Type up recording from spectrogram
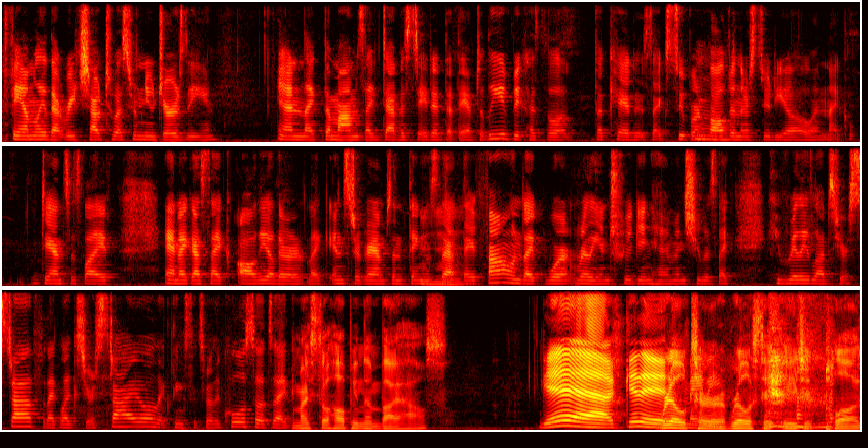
family that reached out to us from New Jersey, and like the mom's like devastated that they have to leave because the the kid is like super mm-hmm. involved in their studio and like dance his life and i guess like all the other like instagrams and things that mm-hmm. they found like weren't really intriguing him and she was like he really loves your stuff like likes your style like thinks it's really cool so it's like Am I still helping them buy a house? Yeah, get it. Realtor, maybe. real estate agent plug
